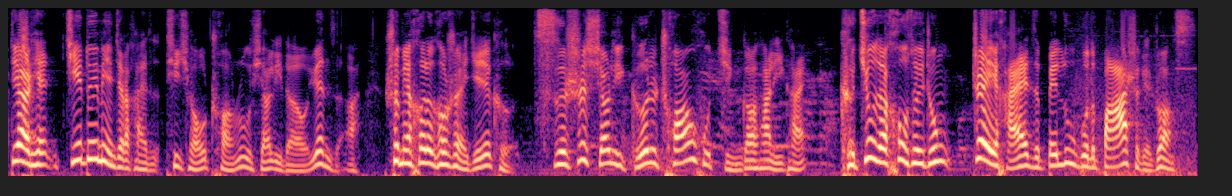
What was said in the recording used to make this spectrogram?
第二天，接对面家的孩子踢球闯入小李的院子啊，顺便喝了口水解解渴。此时，小李隔着窗户警告他离开，可就在后退中，这孩子被路过的巴士给撞死，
